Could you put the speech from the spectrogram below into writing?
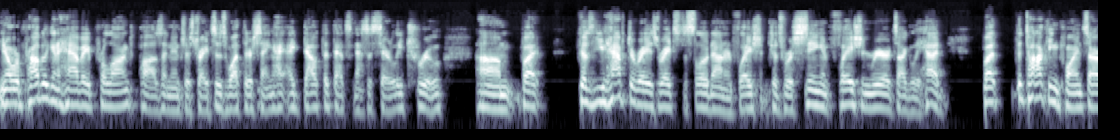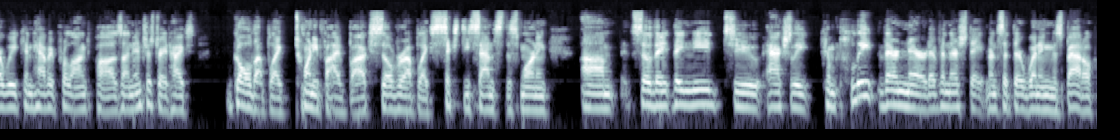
you know we're probably going to have a prolonged pause on interest rates is what they're saying i, I doubt that that's necessarily true um, but because you have to raise rates to slow down inflation because we're seeing inflation rear its ugly head. But the talking points are we can have a prolonged pause on interest rate hikes. Gold up like 25 bucks. Silver up like 60 cents this morning. Um, so they they need to actually complete their narrative and their statements that they're winning this battle.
